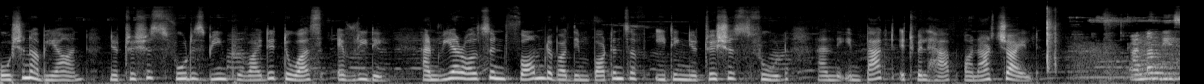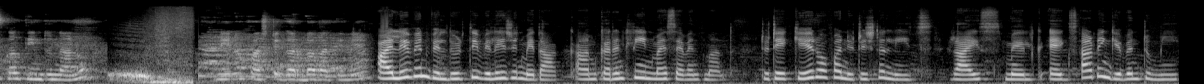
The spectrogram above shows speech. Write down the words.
Poshan Abhiyan, nutritious food is being provided to us every day, and we are also informed about the importance of eating nutritious food and the impact it will have on our child. అన్నం తీసుకొని తింటున్నాను నేను ఫస్ట్ గర్భవతినే I live in Veldurti village in Medak. I am currently in my 7th month. To take care of our nutritional needs, rice, milk, eggs are being given to me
